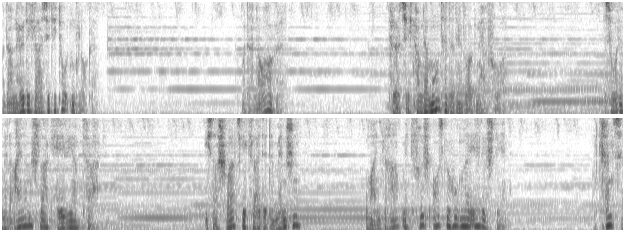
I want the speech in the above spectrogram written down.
Und dann hörte ich leise die Totenglocke. Und eine Orgel. Plötzlich kam der Mond hinter den Wolken hervor. Es wurde mit einem Schlag hell wie am Tag. Ich sah schwarz gekleidete Menschen um ein Grab mit frisch ausgehobener Erde stehen. Und Kränze.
